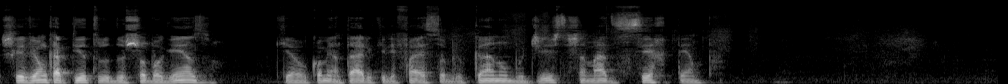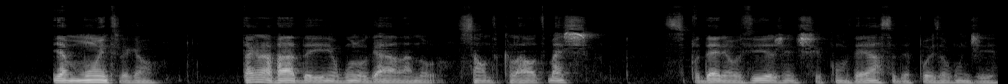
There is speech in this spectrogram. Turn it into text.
escreveu um capítulo do Shobogenzo, que é o comentário que ele faz sobre o cânon budista chamado Ser Tempo. E é muito legal. Está gravado aí em algum lugar lá no SoundCloud, mas se puderem ouvir, a gente conversa depois algum dia.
